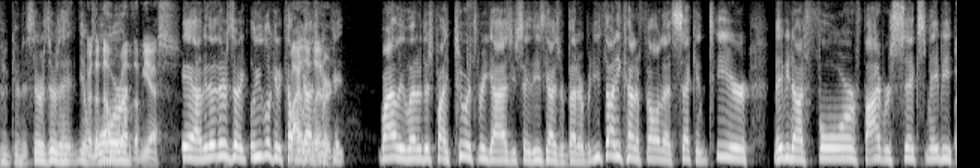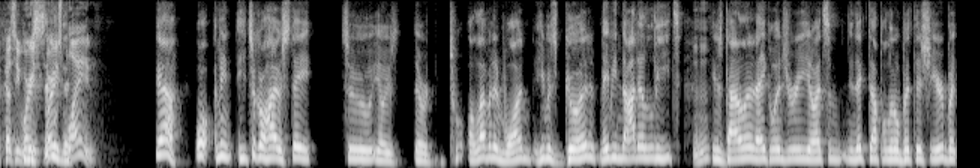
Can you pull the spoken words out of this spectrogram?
oh goodness, there's there's a you know there's a number of them. Yes. Yeah, I mean, there's a you look at a couple Riley guys. Leonard. Okay, Riley Leonard. There's probably two or three guys you say these guys are better, but you thought he kind of fell in that second tier, maybe not four, five or six, maybe because he where he's, where he's playing. Yeah. Well, I mean, he took Ohio State to you know he's they were 11 and 1 he was good maybe not elite mm-hmm. he was battling an ankle injury you know had some nicked up a little bit this year but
